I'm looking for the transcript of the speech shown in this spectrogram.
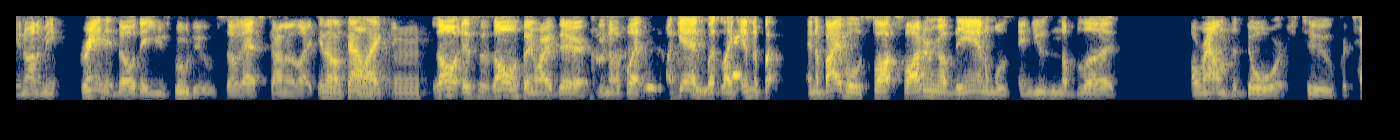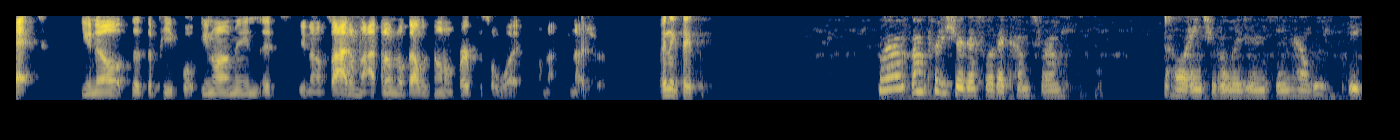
You know what I mean? Granted, though, they use voodoo, so that's kind of like You know, it's kind of like mm, his own, it's his own thing right there, you know. But again, but like in the And the Bible slaughtering of the animals and using the blood around the doors to protect, you know, the, the people. You know what I mean? It's you know. So I don't know. I don't know if that was done on purpose or what. I'm not, I'm not sure. What do you think, Stacey? Well, I'm pretty sure that's where that comes from. The whole ancient religions and how we it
